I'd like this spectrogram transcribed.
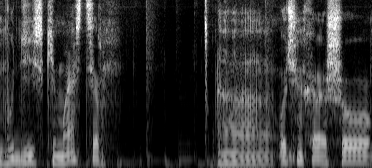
буддийский мастер, а, очень хорошо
